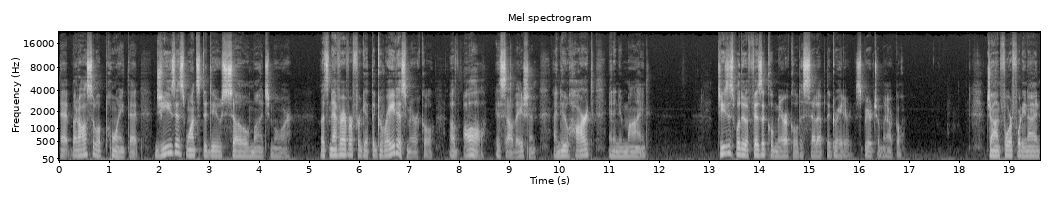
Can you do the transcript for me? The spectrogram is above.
but also a point that Jesus wants to do so much more. Let's never ever forget the greatest miracle of all is salvation, a new heart and a new mind. Jesus will do a physical miracle to set up the greater spiritual miracle. John 4:49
